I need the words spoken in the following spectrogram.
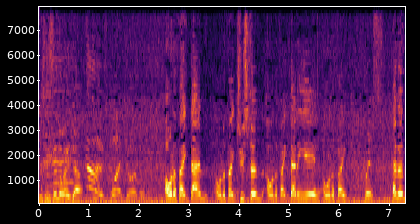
Was this annoying you? No, it's quite enjoyable. I want to thank Dan. I want to thank Tristan. I want to thank Danny here. I want to thank Chris, Helen,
